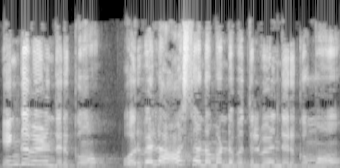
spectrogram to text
எங்க விழுந்திருக்கும்? ஒருவேளை ஆஸ்தான மண்டபத்தில் விழுந்திருக்குமோ?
